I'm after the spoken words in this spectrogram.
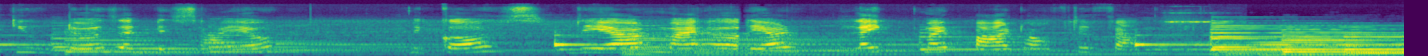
tutors at Desire because they are my uh, they are like my part of the family.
